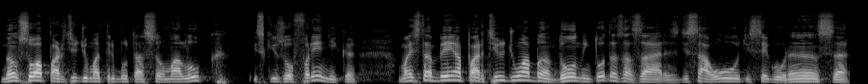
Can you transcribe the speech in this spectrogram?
Não só a partir de uma tributação maluca, esquizofrênica, mas também a partir de um abandono em todas as áreas, de saúde, segurança,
